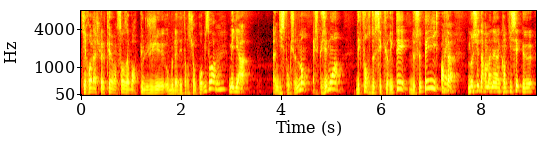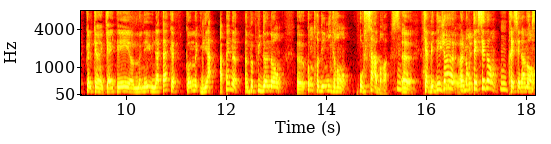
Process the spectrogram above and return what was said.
qui relâche quelqu'un sans avoir pu le juger au bout de la détention provisoire. Mais il y a un dysfonctionnement, excusez-moi, des forces de sécurité de ce pays. Enfin, Monsieur Darmanin, quand il sait que quelqu'un qui a été mené une attaque comme il y a à peine un peu plus d'un an euh, contre des migrants au sabre, euh, qui avait déjà un antécédent précédemment.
